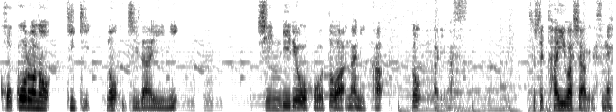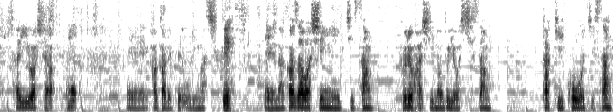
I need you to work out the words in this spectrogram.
心の危機の時代に心理療法とは何かとあります。そして対話者ですね。対話者も、えー、書かれておりまして、えー、中澤慎一さん、古橋信義さん、滝浩二さん、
